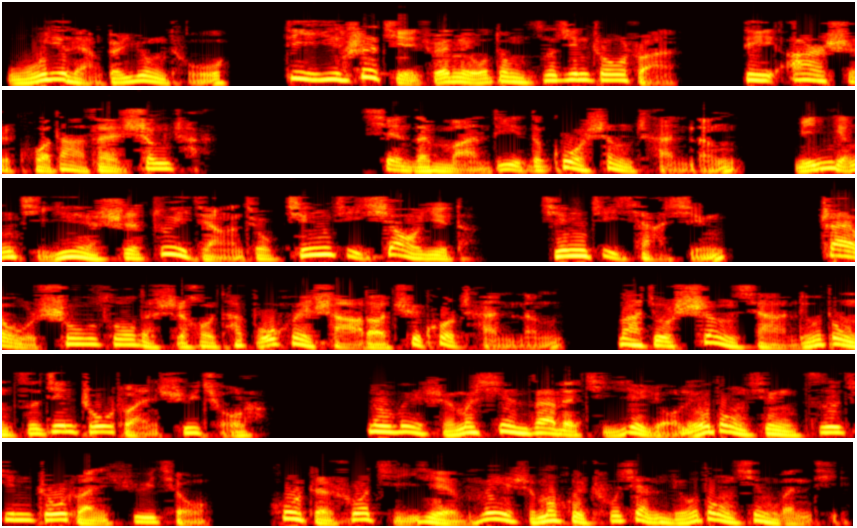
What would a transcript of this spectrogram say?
无一两个用途：第一是解决流动资金周转，第二是扩大再生产。现在满地的过剩产能，民营企业是最讲究经济效益的。经济下行。债务收缩的时候，他不会傻到去扩产能，那就剩下流动资金周转需求了。那为什么现在的企业有流动性资金周转需求，或者说企业为什么会出现流动性问题？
